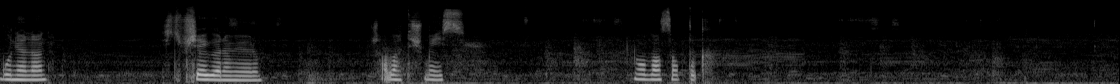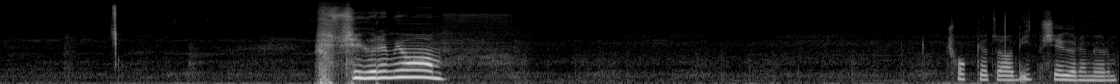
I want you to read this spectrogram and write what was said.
Bu ne lan? Hiçbir şey göremiyorum. İnşallah düşmeyiz. Yoldan saptık. Şey göremiyorum. Çok kötü abi. Hiçbir şey göremiyorum.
